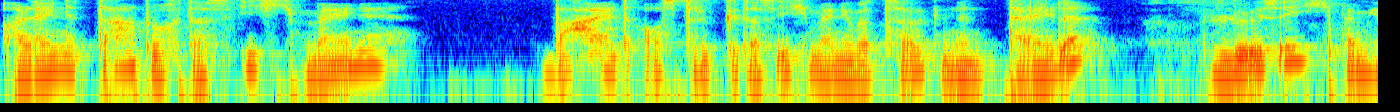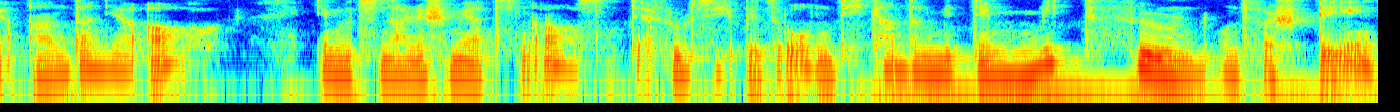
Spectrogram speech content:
alleine dadurch, dass ich meine Wahrheit ausdrücke, dass ich meine Überzeugungen teile, löse ich bei mir anderen ja auch emotionale Schmerzen aus. Der fühlt sich bedroht und ich kann dann mit dem mitfühlen und verstehen,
